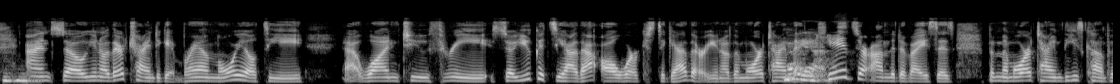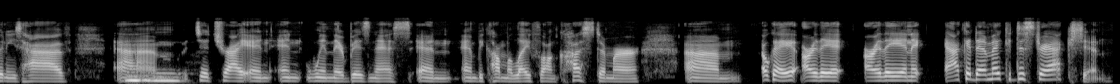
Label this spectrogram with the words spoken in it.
Mm-hmm. And so, you know, they're trying to get brand loyalty at one, two, three. So you could see how that all works together. You know, the more time oh, that yeah. kids are on the devices, then the more time these companies have um, mm-hmm. to try and, and win their business and, and become a lifelong customer. Um, okay, are they are they an academic distraction?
